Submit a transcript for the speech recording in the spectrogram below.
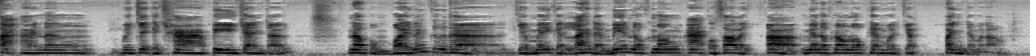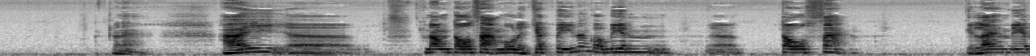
សៈហើយនឹង វិជិកិឆា2ចេញទៅ នៅ8ហ្នឹងគឺថាជាមេកិលេសដែលមាននៅក្នុងអកុសលអមាននៅក្នុងលោភៈមួយចិត្តពេញតែម្ដងណាហើយក្នុងតោសៈមូលចិត្ត2ហ្នឹងក៏មានតោសៈកិលេសមាន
